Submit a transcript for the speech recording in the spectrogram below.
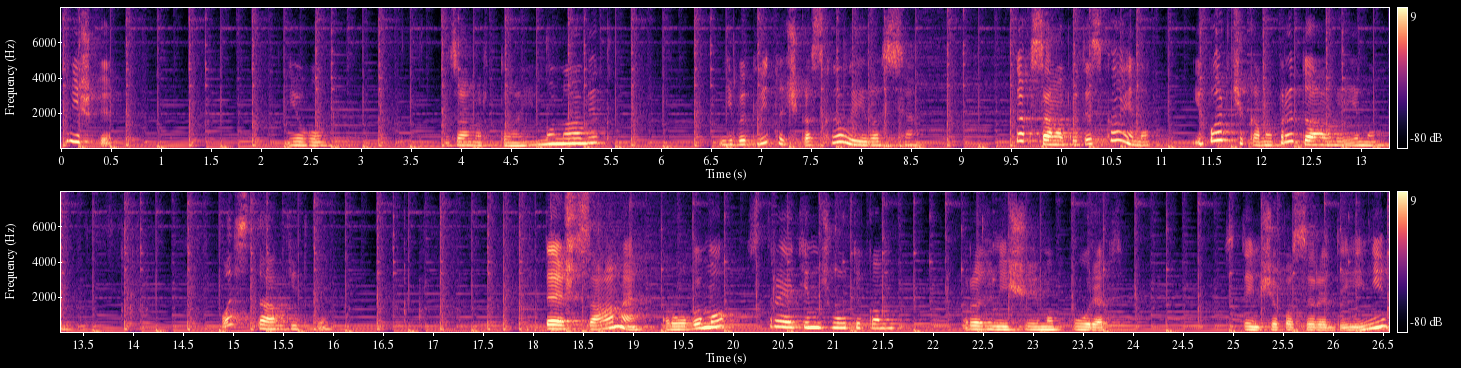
Трішки його загортаємо набік, ніби квіточка схилилася. Так само притискаємо і пальчиками придавлюємо. Ось так, дітки. Те ж саме робимо з третім жгутиком. Розміщуємо поряд з тим, що посередині,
